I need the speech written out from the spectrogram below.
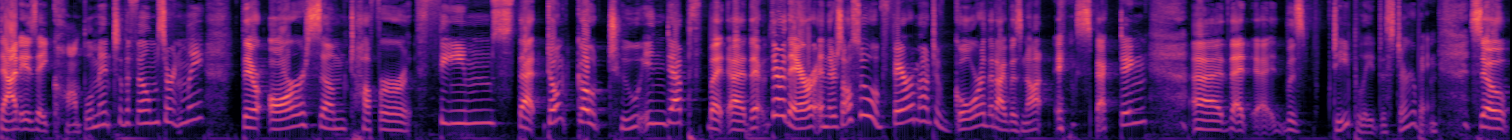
that is a compliment to the film, certainly. There are some tougher themes that don't go too in depth, but uh, they're, they're there. And there's also a fair amount of gore that I was not expecting uh, that uh, was deeply disturbing. So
